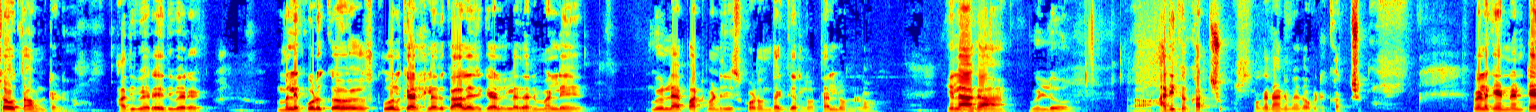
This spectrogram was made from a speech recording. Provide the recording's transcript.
చదువుతూ ఉంటాడు. అది వేరే ఇది వేరే. మళ్ళీ కొడుకు స్కూల్కి వెళ్ళట్లేదు కాలేజీకి వెళ్ళట్లేదు అని మళ్ళీ వీళ్ళు అపార్ట్మెంట్ తీసుకోవడం దగ్గరలో తల్లి ఉండడం. ఇలాగా వీళ్ళు అధిక ఖర్చు ఒకదాని మీద ఒకటి ఖర్చు. వీళ్ళకి ఏంటంటే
